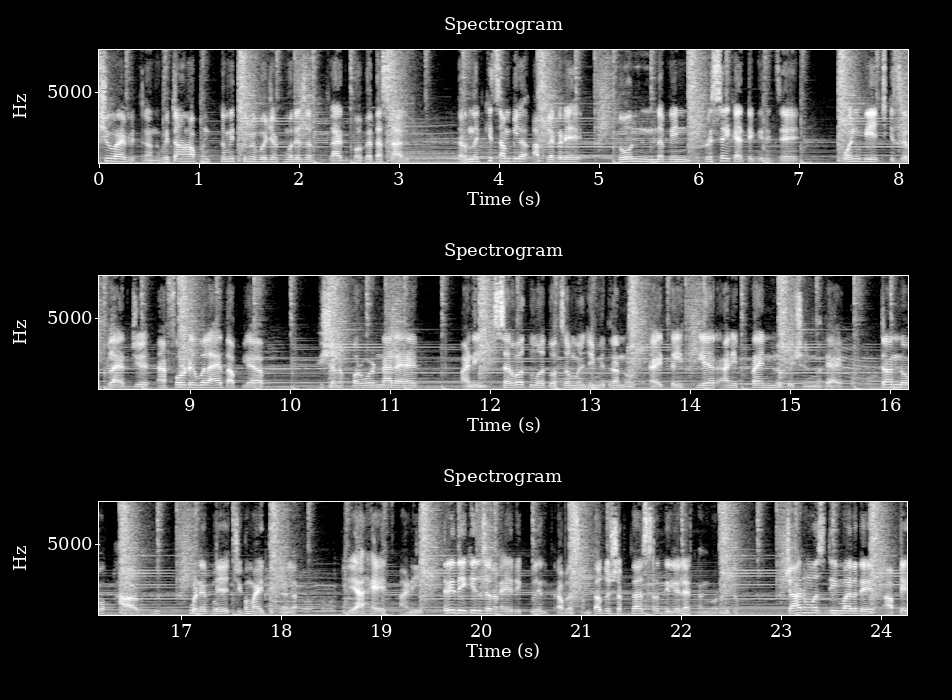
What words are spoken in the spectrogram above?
शिवराय मित्रांनो. मित्रांनो आपण कमीत कमी बजेटमध्ये जर फ्लॅट बघत असाल तर नक्कीच आपल्या आपल्याकडे दोन नवीन रिसेल कॅटेगरीचे वन बी एच केचे फ्लॅट जे अफोर्डेबल आहेत आपल्या खिशाला परवडणारे आहेत. आणि सर्वात महत्वाचं म्हणजे मित्रांनो टायटल क्लिअर आणि प्राईम लोकेशनमध्ये आहे. मित्रांनो हा पुणे याची माहिती आपल्याला आहेत आणि तरी देखील जर काही रिक्वेस्ट आपल्याला समजावू शकता असं दिलेल्या सांगून चार मजली इमारत आहे आपले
